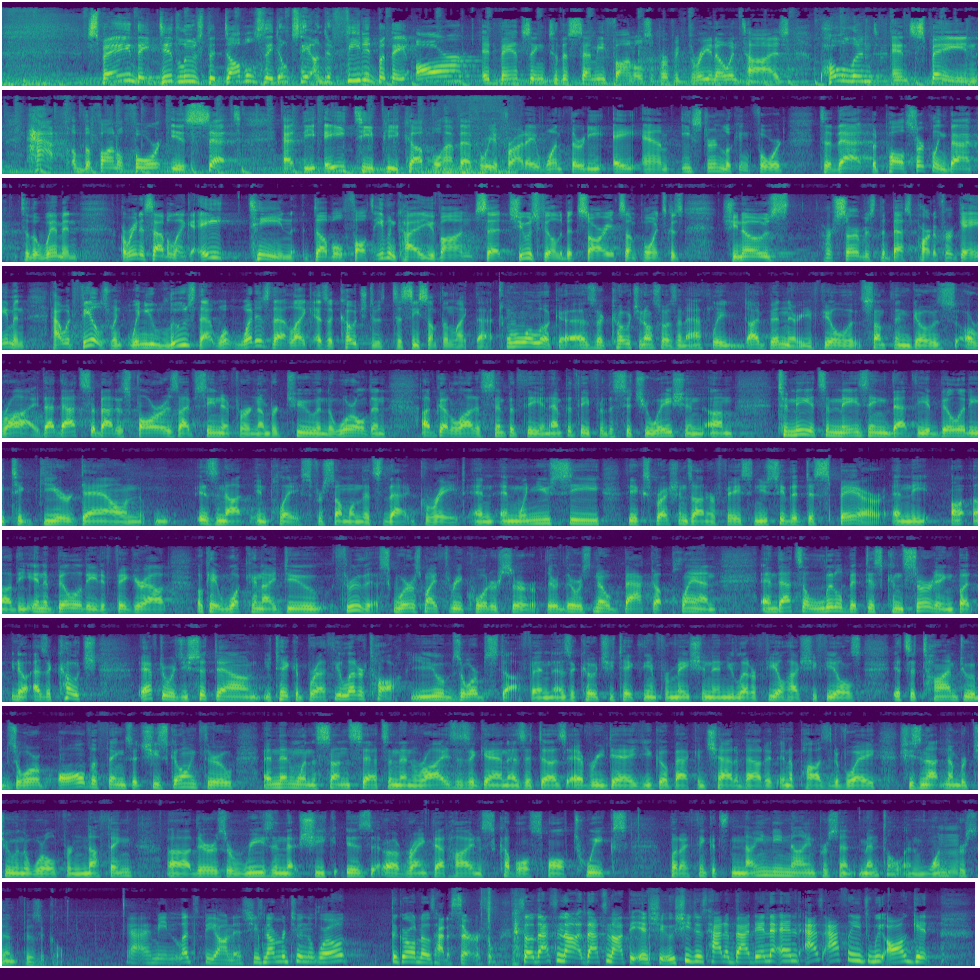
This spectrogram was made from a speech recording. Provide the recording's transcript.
Spain, they did lose the doubles. They don't stay undefeated, but they are advancing to the semifinals. A perfect 3 0 in ties. Poland and Spain, half of the final four is set at the ATP Cup. We'll have that for you Friday, 1:30 a.m. Eastern. Looking forward to that. But Paul, circling back to the women, Aryna Sabalenka, 18 double faults. Even Kaja Juvan said she was feeling a bit sorry at some points because she knows her serve is the best part of her game and how it feels when, when you lose that. What, what is that like as a coach to, to see something like that? Well, look, as a coach and also as an athlete, I've been there. You feel that something goes awry. That, that's about as far as I've seen it for number two in the world. And I've got a lot of sympathy and empathy for the situation. Um, to me, it's amazing that the ability to gear down is not in place for someone that's that great. And, and when you see the expressions on her face and you see the despair and the, uh, uh, the inability to figure out, okay, what can I do through this? Where's my three quarter serve? There, there was no backup plan. And that's a little bit disconcerting. But, you know, as a coach, afterwards you sit down, you take a breath, you let her talk, you absorb stuff. And as a coach, you take the information and you let her feel how she feels. It's a time to absorb all the things that she's going through. And then when the sun sets and then rises again, as it does every day, you go back and chat about it in a positive way. She's not number two in the world for nothing. Uh, there is a reason that she is uh, ranked that high, and a couple of small tweaks. But I think it's 99% mental and 1% mm. physical. Yeah, I mean, let's be honest. She's number two in the world. The girl knows how to surf, so that's not that's not the issue. She just had a bad day, and, and as athletes, we all get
